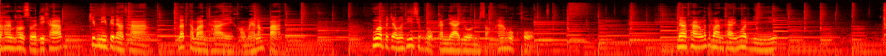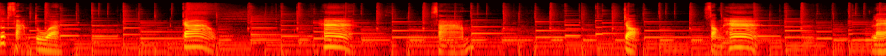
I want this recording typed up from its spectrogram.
ะคังทองสวัสดีครับ คลิปนี้เป็นแนวทางรัฐบาลไทยของแม่น้ำปั่น งวดประจำวันที่ 16 กันยายน 2566 แนวทางรัฐบาลไทยงวดนี้ ชุด 3 ตัว 9 5 3 เจาะ 25 และ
